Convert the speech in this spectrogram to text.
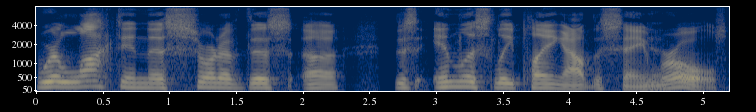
we're locked in this sort of this uh, this endlessly playing out the same Yeah. roles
